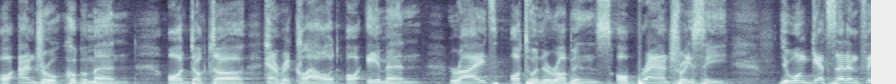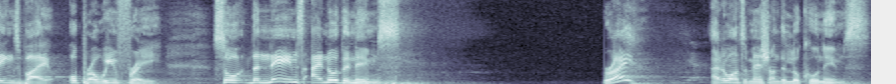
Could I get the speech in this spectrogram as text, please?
or andrew huberman or dr henry cloud or amen right? Or tony robbins or brian tracy. You won't get certain things by oprah winfrey. So the names i know the names. Right? I don't want to mention the local names.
